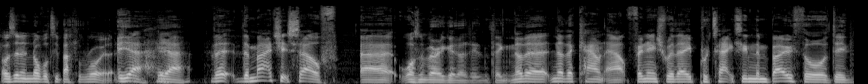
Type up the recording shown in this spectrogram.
was in a novelty battle royal. actually. yeah, yeah. The the match itself uh, wasn't very good. I didn't think. Another another count out finish. Were they protecting them both, or did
